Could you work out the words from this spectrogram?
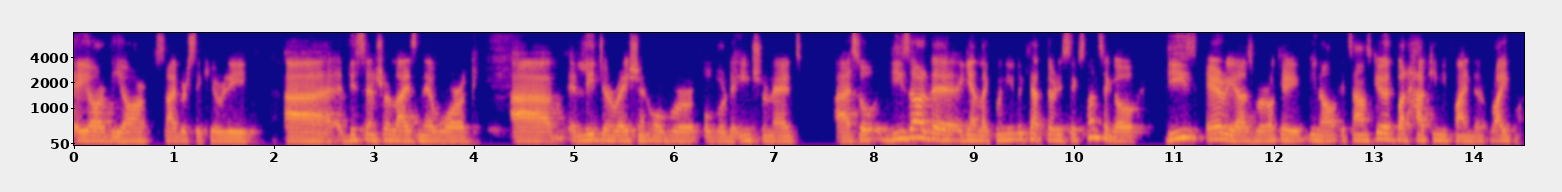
AR, VR, cybersecurity, uh, decentralized network, uh, lead generation over over the internet. Uh, so these are the again, like when you look at 36 months ago, these areas were okay. You know, it sounds good, but how can you find the right one?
